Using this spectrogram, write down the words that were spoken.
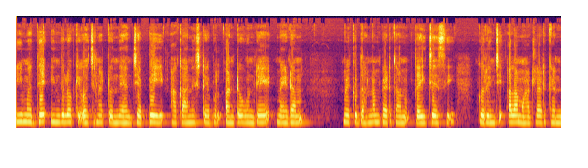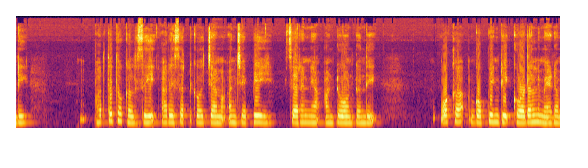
ఈ మధ్య ఇందులోకి వచ్చినట్టుంది అని చెప్పి ఆ కానిస్టేబుల్ అంటూ ఉంటే మేడం మీకు దండం పెడతాను. దయచేసి గురించి అలా మాట్లాడకండి. భర్తతో కలిసి ఆ రిసార్ట్కి వచ్చాను అని చెప్పి శరణ్య అంటూ ఉంటుంది. ఒక గొప్పింటి కోడల్ని మేడం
